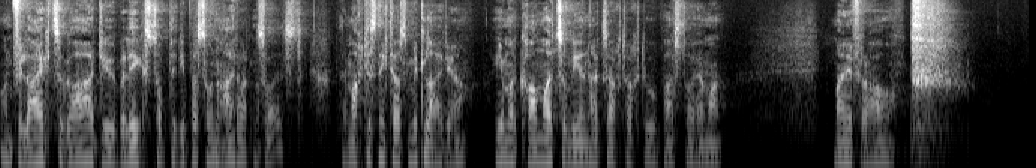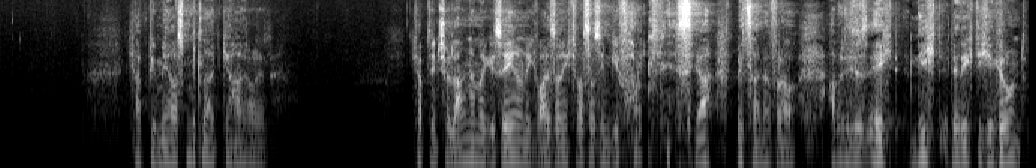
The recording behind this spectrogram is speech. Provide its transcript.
und vielleicht sogar dir überlegst, ob du die Person heiraten sollst, dann mach das nicht aus Mitleid, ja. Jemand kam mal zu mir und hat gesagt, ach du Pastor, hör mal, meine Frau, ich habe die mehr aus Mitleid geheiratet. Ich habe den schon lange nicht mehr gesehen und ich weiß auch nicht, was aus ihm geworden ist, ja, mit seiner Frau. Aber das ist echt nicht der richtige Grund.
